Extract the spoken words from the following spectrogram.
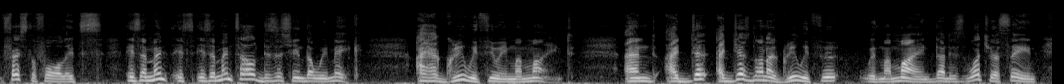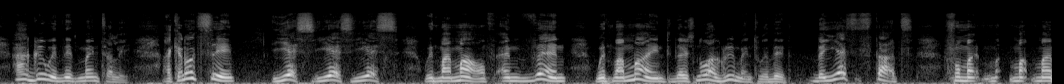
first of all, it's, it's, a, it's, it's a mental decision that we make. I agree with you in my mind. And I, I just don't agree with you with my mind. That is what you're saying. I agree with it mentally. I cannot say, yes, yes, yes with my mouth, and then with my mind, there's no agreement with it. The yes starts from my, my, my,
